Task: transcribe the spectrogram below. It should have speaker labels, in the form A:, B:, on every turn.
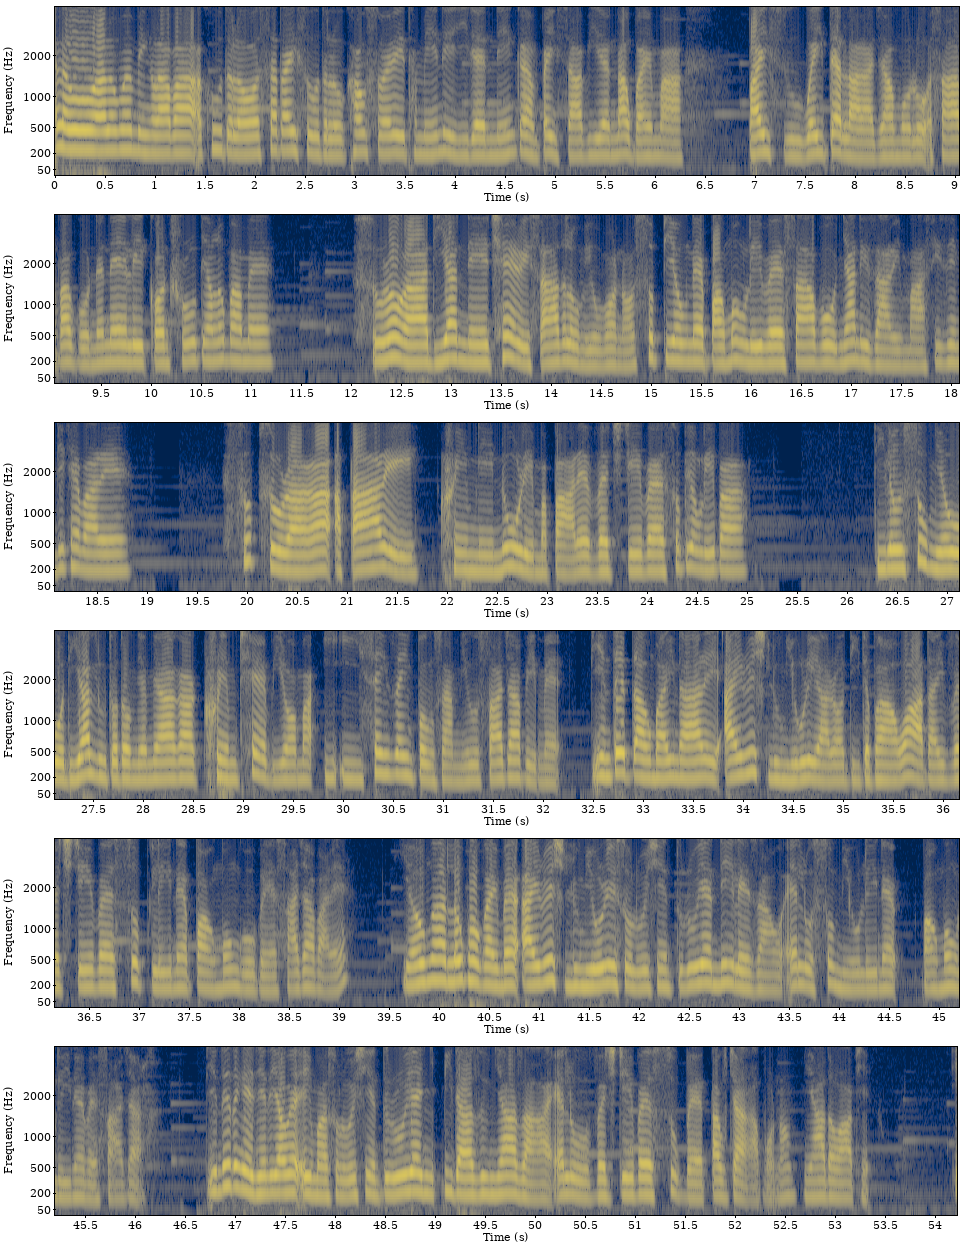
A: Hello အားလုံးပဲမင်္ဂလာပါအခုတလောဆက်တိုက်ဆိုတလို့ခောက်ဆွဲတွေသမင်းတွေကြီးတဲ့နင်းကန်ပိတ်စားပြီးတဲ့နောက်ပိုင်းမှာဘိုက်စုဝိတ်တက်လာတာကြောင့်မို့လို့အစားအသောက်ကိုနည်းနည်းလေး control ပြန်လုပ်ပါမယ်ဆိုတော့ကဒီကနေချဲ့တွေစားသလိုမျိုးပေါ့နော်စွပ်ပြုံးနဲ့ပေါင်မုံလေးပဲစားဖို့ညနေစာတွေမှာစီစဉ်ပြစ်ခဲ့ပါတယ် soup ဆိုတာကအသားတွေ cream တွေနှုတ်တွေမပါတဲ့ vegetable စွပ်ပြုံးလေးပါ ဒီလိုစုမျိုးကိုဒီကလူတော်တော်များများက cream ထည့်ပြီးတော့မှအီအီစိမ့်စိမ့်ပုံစံမျိုးစားကြပေမဲ့ပြင်သစ်တောင်ပိုင်းသားတွေ Irish လူမျိုးတွေကတော့ဒီတဘာဝအတိုင်း vegetable soup လေးနဲ့ပေါင်မုံကိုပဲစားကြပါတယ်။ရုံးကလှုပ်ဖော်ကင်ပဲ Irish လူမျိုးတွေဆိုလို့ရှရင်သူတို့ရဲ့နေ့လည်စာကိုအဲ့လိုစွတ်မျိုးလေးနဲ့ပေါင်မုံလေးနဲ့ပဲစားကြတာ။ပြင်သစ်တငယ်ချင်းတယောက်ရဲ့အိမ်မှာဆိုလို့ရှရင်သူတို့ရဲ့မိသားစုညစာကအဲ့လို vegetable soup ပဲတောက်ကြတာပေါ့နော်။များသောအားဖြင့်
